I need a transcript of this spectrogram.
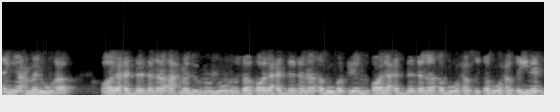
أن يعملوها. قال حدثنا أحمد بن يونس، قال حدثنا أبو بكر، قال حدثنا أبو حصي أبو حصين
